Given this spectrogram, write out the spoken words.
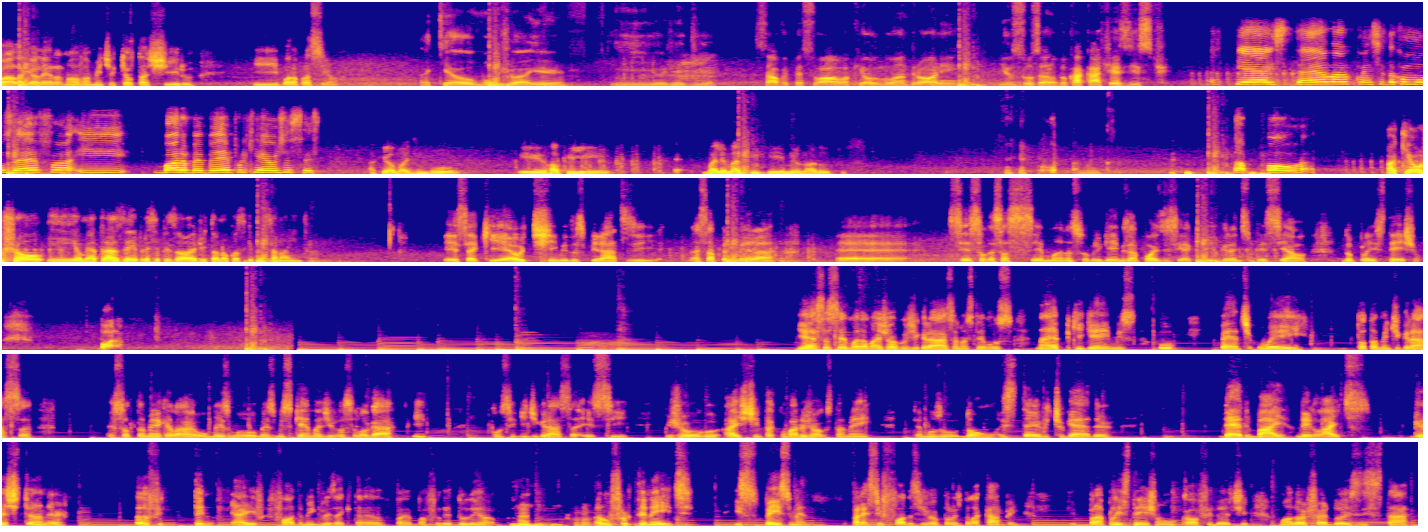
Fala galera, novamente aqui é o Tashiro e bora pra cima. Aqui é o Monjoair e hoje é dia. Salve pessoal, aqui é o Luandrone e o Suzano do Kakashi existe. Aqui é a Estela, conhecida como Zefa, e bora beber porque hoje é sexta. Aqui é o Majin Buu e Rock Lee é, vale mais que mil Narutos. Nunca. Tá porra. Aqui é o show e eu me atrasei pra esse episódio, então não consegui pensar na intro. Esse aqui é o time dos piratas e nessa primeira é, sessão dessa semana sobre games após esse aquele grande especial do PlayStation. Bora! E essa semana mais jogos de graça. Nós temos na Epic Games o Pathway totalmente de graça. É só também aquela o mesmo o mesmo esquema de você logar e conseguir de graça esse jogo. A Steam tá com vários jogos também. Temos o Don't Starve Together, Dead by Daylights, Ghost Runner, Earth Ten... Aí, foda, meu inglês aqui tá pra, pra fuder tudo, hein, ó. Unfortunate Spaceman. Parece foda esse jogo, pelo menos pela capa, hein. E pra Playstation, o Call of Duty Modern Warfare 2 está...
